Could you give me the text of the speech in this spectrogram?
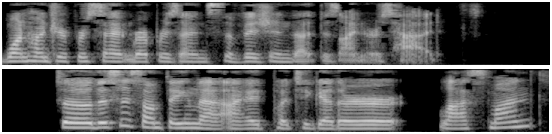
100% represents the vision that designers had. So this is something that I put together last month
